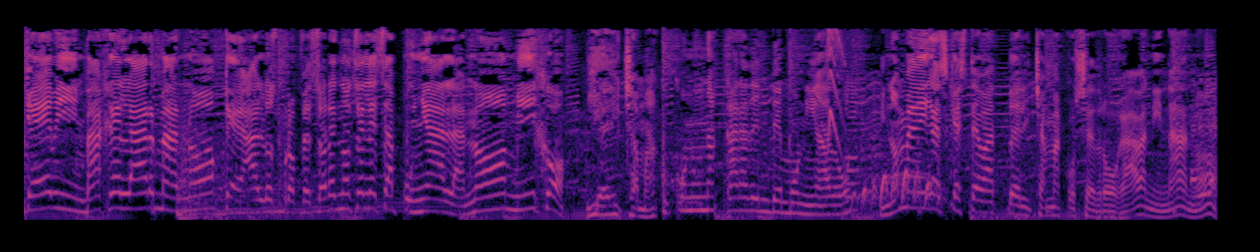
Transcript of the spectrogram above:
Kevin, baja el arma, no, que a los profesores no se les apuñala, no, mijo. Y el chamaco con una cara de endemoniado. Y no me digas que este vato, el chamaco se drogaba ni nada, no.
